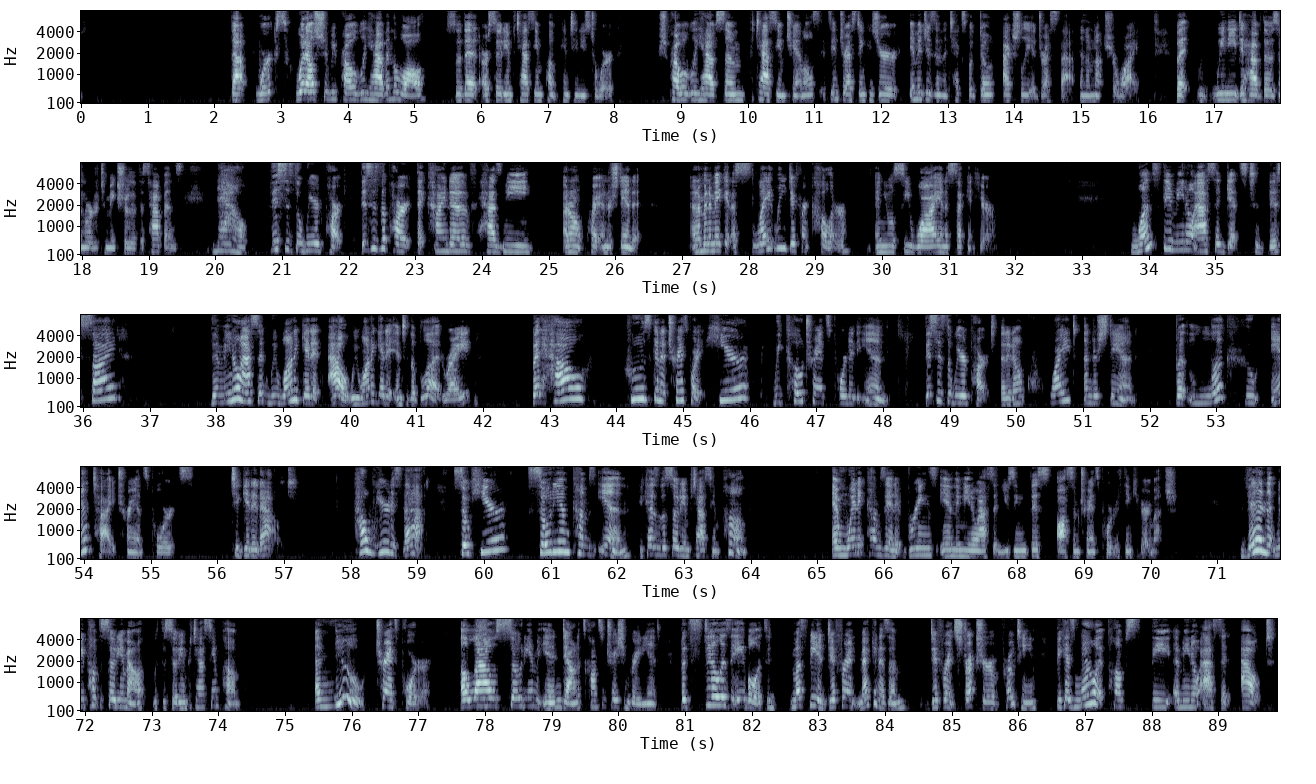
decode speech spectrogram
that works. What else should we probably have in the wall so that our sodium-potassium pump continues to work? Should probably have some potassium channels. It's interesting because your images in the textbook don't actually address that, and I'm not sure why. But we need to have those in order to make sure that this happens. Now, this is the weird part. This is the part that kind of has me, I don't quite understand it. And I'm going to make it a slightly different color, and you will see why in a second here. Once the amino acid gets to this side, the amino acid, we want to get it out. We want to get it into the blood, right? But how, who's going to transport it? Here, we co-transport it in. This is the weird part that I don't quite understand. But look who anti-transports to get it out. How weird is that? So here, sodium comes in because of the sodium-potassium pump, and when it comes in, it brings in the amino acid using this awesome transporter. Thank you very much. Then we pump the sodium out with the sodium-potassium pump. A new transporter allows sodium in down its concentration gradient, but still is able, it must be a different mechanism, different structure of protein, because now it pumps the amino acid out.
